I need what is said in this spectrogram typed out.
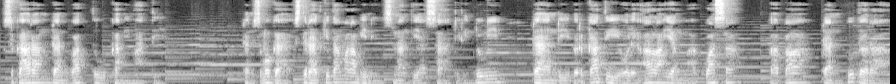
sekarang dan waktu kami mati. Dan semoga istirahat kita malam ini senantiasa dilindungi dan diberkati oleh Allah yang Maha Kuasa, Bapa dan Putera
